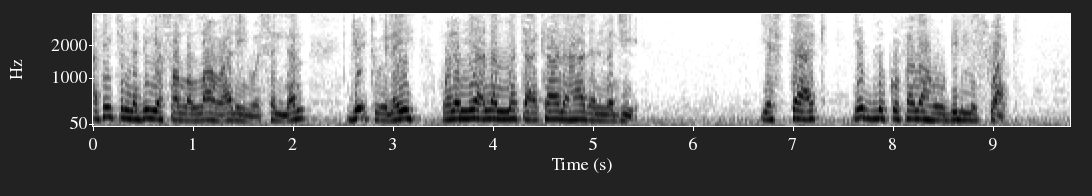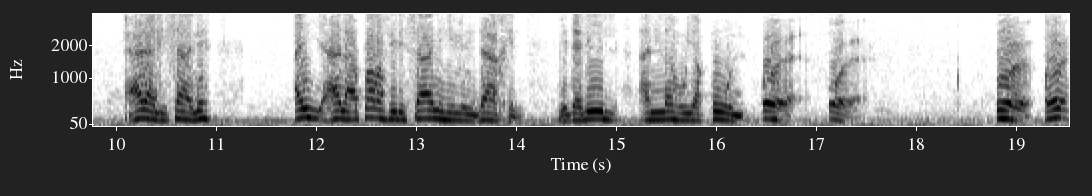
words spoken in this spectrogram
أتيت النبي صلى الله عليه وسلم جئت إليه ولم يعلم متى كان هذا المجيء. يستاك يدلك فمه بالمسواك. على لسانه أي على طرف لسانه من داخل. بدليل أنه يقول أع أع أع أع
